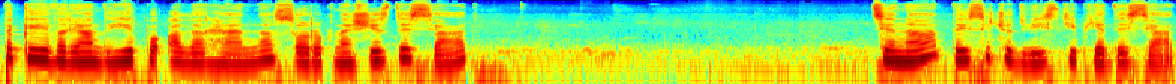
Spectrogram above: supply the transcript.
Такий варіант гіпоалергенна 40 на 60. Ціна 1250.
